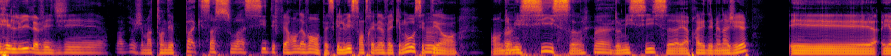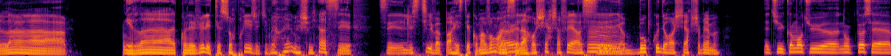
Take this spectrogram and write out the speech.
Et lui, il avait dit Flavio, je m'attendais pas que ça soit si différent d'avant. Parce que lui, il s'entraînait avec nous. C'était Mm. en, en Ouais. 2006. ouais. 2006 euh, et après elle est déménagée et, et là et là quand il a vu il était surpris j'ai dit mais ouais mais Julien c'est c'est le style va pas rester comme avant hein, ouais. c'est la recherche à faire hein, Hmm. il y a beaucoup de recherche même Et tu, comment tu, euh, donc toi c'est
